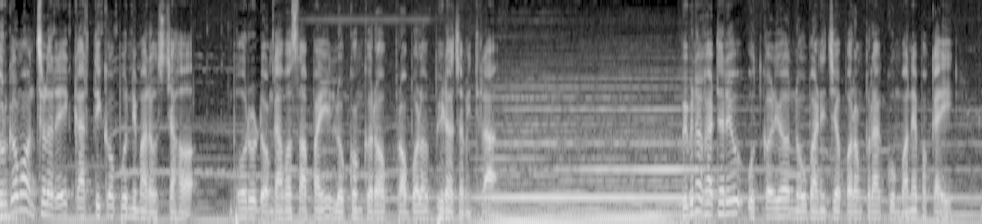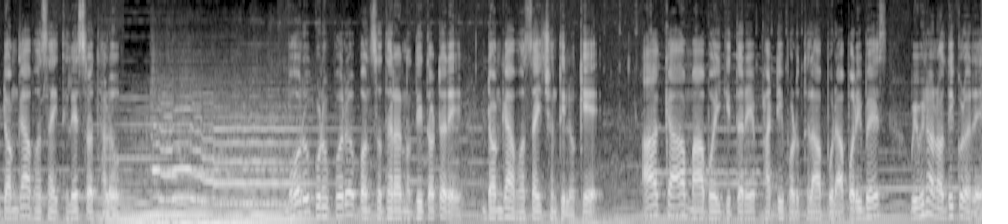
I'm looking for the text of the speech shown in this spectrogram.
ଦୁର୍ଗମ ଅଞ୍ଚଳରେ କାର୍ତ୍ତିକ ପୂର୍ଣ୍ଣିମାର ଉତ୍ସାହ ଭୋରୁ ଡଙ୍ଗା ଭସା ପାଇଁ ଲୋକଙ୍କର ପ୍ରବଳ ଭିଡ଼ ଜମିଥିଲା। ବିଭିନ୍ନ ଘାଟରେ ଉତ୍କଳୀୟ ନୌବାଣିଜ୍ୟ ପରମ୍ପରାକୁ ମନେ ପକାଇ ଡଙ୍ଗା ଭସାଇଥିଲେ ଶ୍ରଦ୍ଧାଳୁ। ଭୋରୁ ଗୁଣୁପୁର ବଂଶଧାରା ନଦୀ ତଟରେ ଡଙ୍ଗା ଭସାଇଛନ୍ତି ଲୋକେ। ଆ କା ମା ବଇ ଗୀତରେ ଫାଟି ପଡ଼ୁଥିଲା ପୁରା ପରିବେଶ। ବିଭିନ୍ନ ନଦୀ କୂଳରେ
